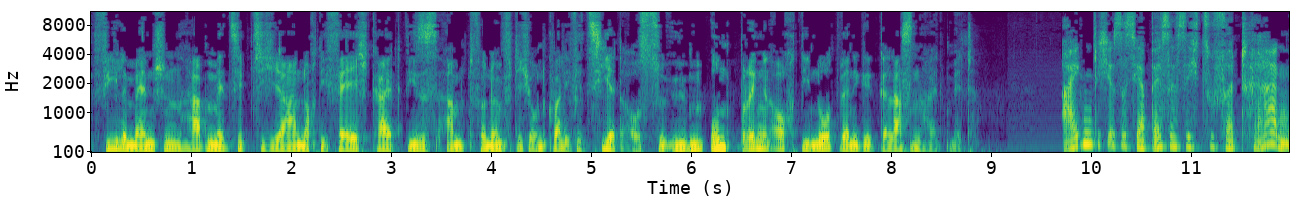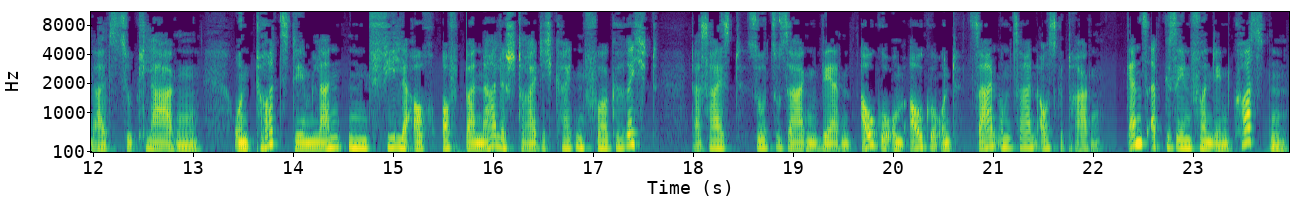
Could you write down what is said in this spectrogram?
viele Menschen haben mit 70 Jahren noch die Fähigkeit, dieses Amt vernünftig und qualifiziert auszuüben und bringen auch die notwendige Gelassenheit mit. Eigentlich ist es ja besser, sich zu vertragen, als zu klagen. Und trotzdem landen viele auch oft banale Streitigkeiten vor Gericht. Das heißt, sozusagen werden Auge um Auge und Zahn um Zahn ausgetragen. Ganz abgesehen von den Kosten,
